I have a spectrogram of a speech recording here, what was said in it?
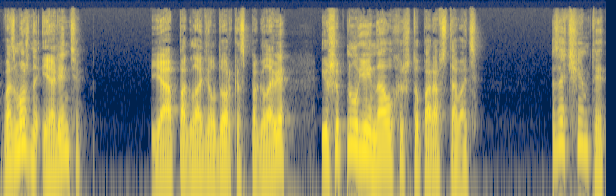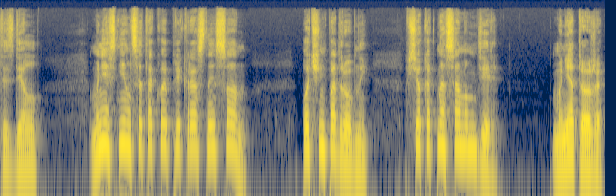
возможно, и Аленте». Я погладил Доркас по голове и шепнул ей на ухо, что пора вставать. «Зачем ты это сделал? Мне снился такой прекрасный сон. Очень подробный. Все как на самом деле». «Мне тоже.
